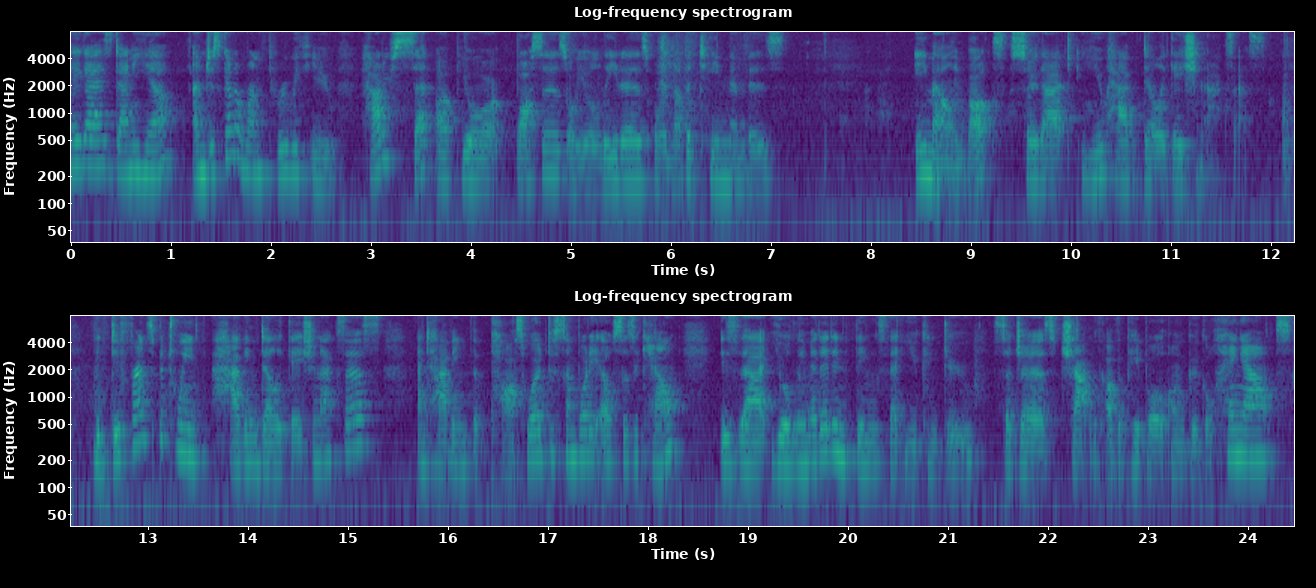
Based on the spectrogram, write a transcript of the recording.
Hey guys, Dani here. I'm just going to run through with you how to set up your bosses or your leaders or another team member's email inbox so that you have delegation access. The difference between having delegation access and having the password to somebody else's account is that you're limited in things that you can do, such as chat with other people on Google Hangouts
